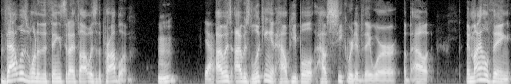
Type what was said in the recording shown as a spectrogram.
that was one of the things that i thought was the problem. Mm-hmm. yeah. I was i was looking at how people how secretive they were about and my whole thing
